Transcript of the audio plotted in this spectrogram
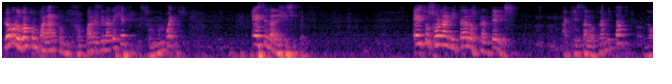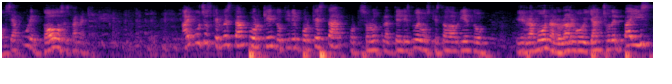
Luego los voy a comparar con mis compadres de la DGT, que son muy buenos. Esta es la DGCITEM. Estos son la mitad de los planteles. Aquí está la otra mitad. No se apuren, todos están aquí. Hay muchos que no están porque no tienen por qué estar, porque son los planteles nuevos que he estado abriendo y Ramón a lo largo y ancho del país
